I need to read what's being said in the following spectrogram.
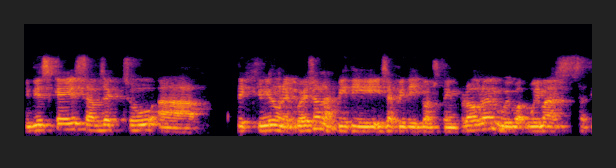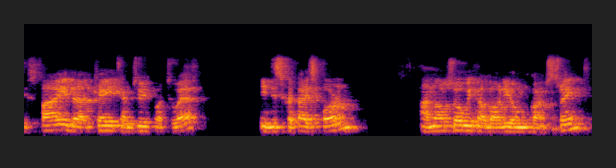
In this case, subject to uh, the equilibrium equation, a PD is a PD constraint problem. We, we must satisfy the k times u equal to f in discretized form, and also with a volume constraint.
